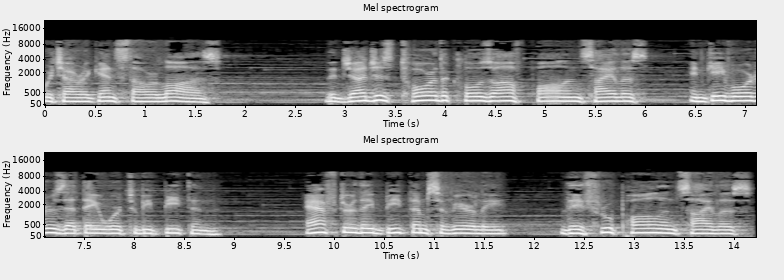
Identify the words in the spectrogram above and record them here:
which are against our laws. The judges tore the clothes off Paul and Silas and gave orders that they were to be beaten. After they beat them severely, they threw Paul and Silas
